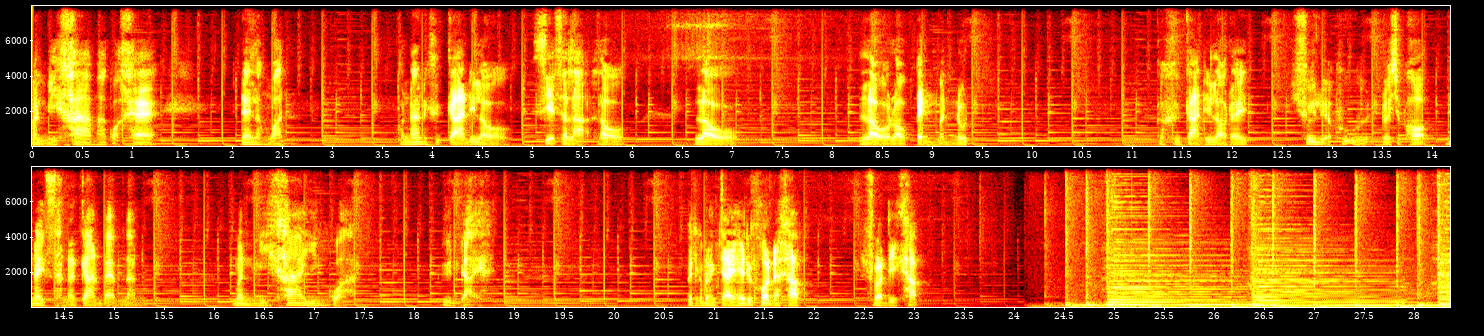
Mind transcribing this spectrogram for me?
มันมีค่ามากกว่าแค่ได้รางวัลเพราะนั่นคือการที่เราเสียสละเราเราเราเราเป็นมนุษย์ ก็คือการที่เราได้ช่วยเหลือผู้อื่น โดยเฉพาะในสถานการณ์แบบนั้น มันมีค่ายิ่งกว่าอื่นใด เป็นกำลังใจให้ทุกคนนะครับ สวัสดีครับ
